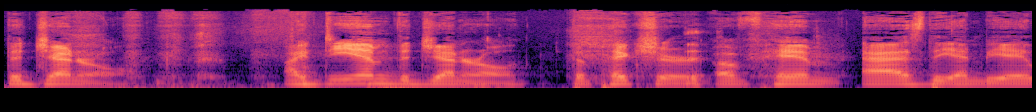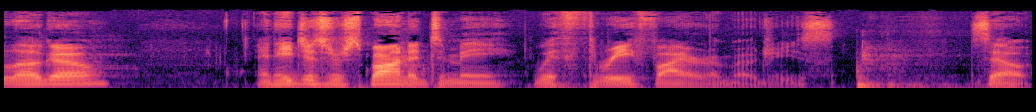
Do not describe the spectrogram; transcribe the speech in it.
the general. I DM'd the general the picture of him as the NBA logo, and he just responded to me with three fire emojis. So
